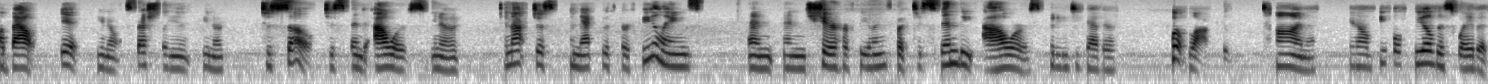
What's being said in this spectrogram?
about it, you know, especially, you know, to sew, to spend hours, you know, to not just connect with her feelings and, and share her feelings, but to spend the hours putting together foot blocks of time. You know, people feel this way, but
